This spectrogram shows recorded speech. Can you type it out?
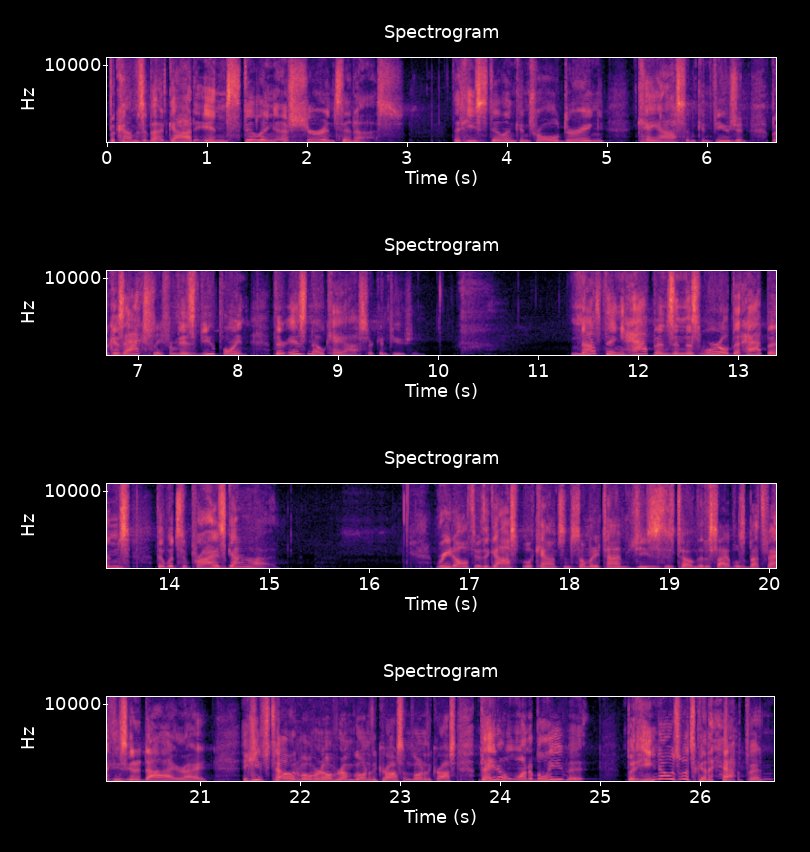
becomes about God instilling assurance in us that He's still in control during chaos and confusion. Because actually, from His viewpoint, there is no chaos or confusion. Nothing happens in this world that happens that would surprise God. Read all through the gospel accounts, and so many times Jesus is telling the disciples about the fact he's going to die, right? He keeps telling them over and over, I'm going to the cross, I'm going to the cross. They don't want to believe it, but he knows what's going to happen.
